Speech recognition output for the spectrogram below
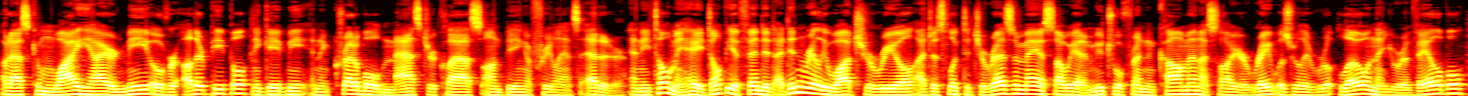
I would ask him why he hired me over other people. And he gave me an incredible masterclass on being a freelance editor. And he told me, hey, don't be offended. I didn't really watch your reel. I just looked at your resume. I saw we had a mutual friend in common. I saw your rate was really low and that you were available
